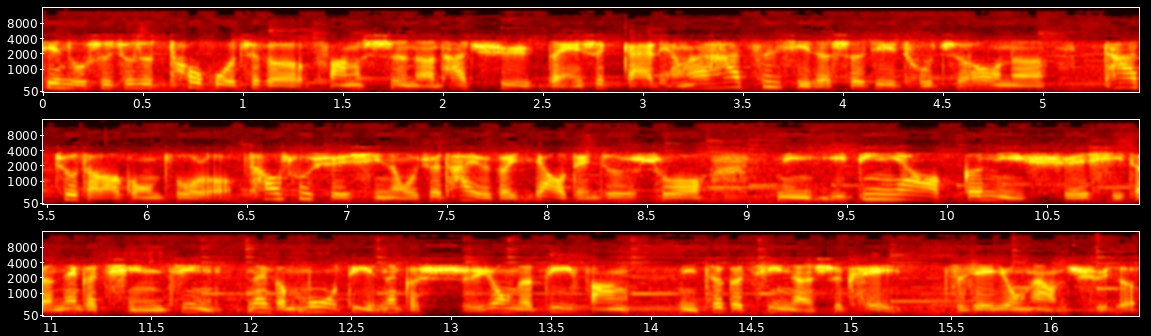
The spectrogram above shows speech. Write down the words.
建筑师就是透过这个方式呢，他去等于是改良了他自己的设计图之后呢，他就找到工作了。超速学习呢，我觉得他有一个要点就是说，你一定要跟你学习的那个情境、那个目的、那个使用的地方，你这个技能是可以直接用上去的。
